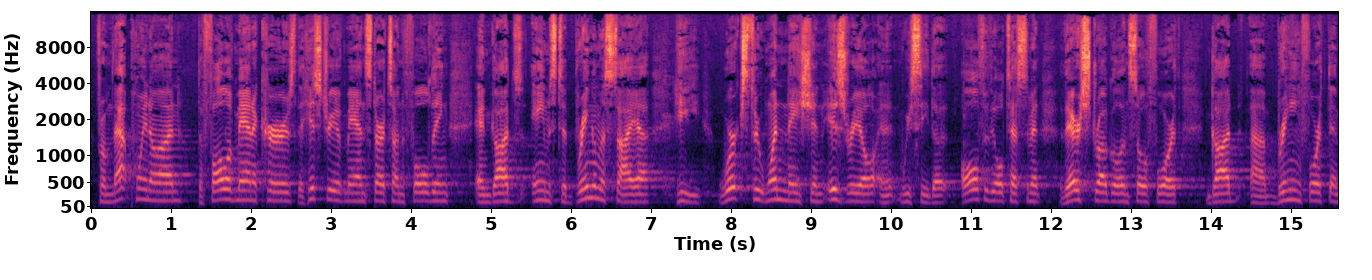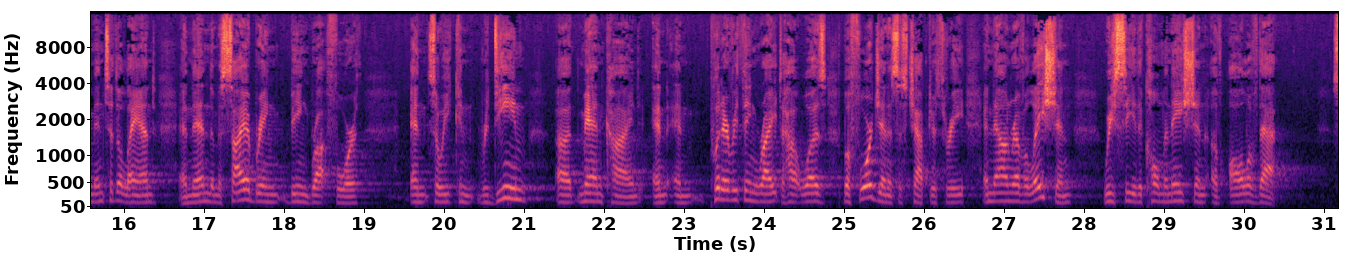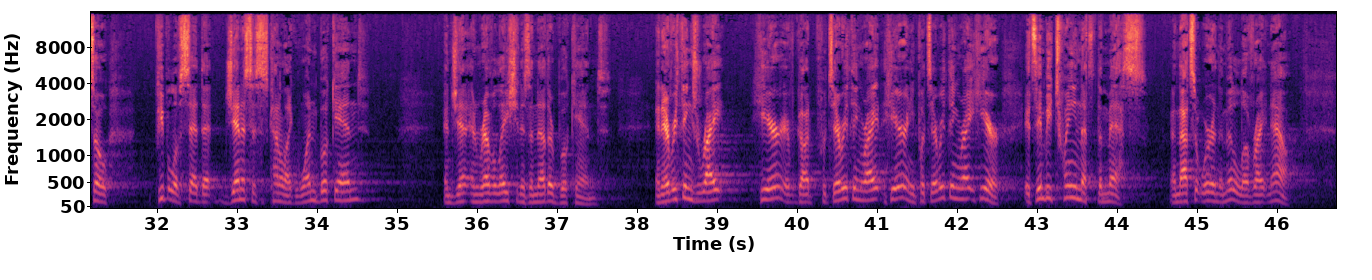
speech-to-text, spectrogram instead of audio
from that point on, the fall of man occurs, the history of man starts unfolding, and God aims to bring a Messiah. He works through one nation, Israel, and we see the, all through the Old Testament, their struggle and so forth, God uh, bringing forth them into the land, and then the Messiah bring, being brought forth. And so he can redeem uh, mankind and, and put everything right to how it was before Genesis chapter 3. And now in Revelation, we see the culmination of all of that. So people have said that Genesis is kind of like one bookend, and, Gen- and Revelation is another bookend. And everything's right here. God puts everything right here and He puts everything right here, it's in between that's the mess. And that's what we're in the middle of right now.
